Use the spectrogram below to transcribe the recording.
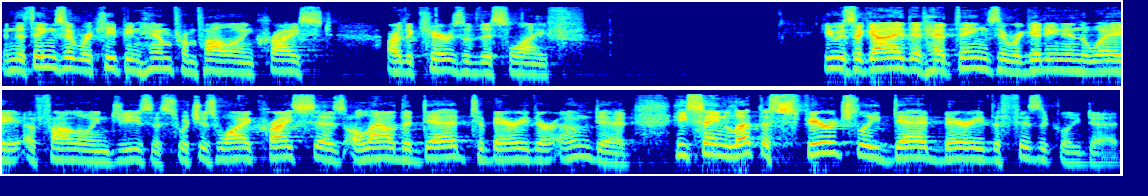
And the things that were keeping him from following Christ are the cares of this life. He was a guy that had things that were getting in the way of following Jesus, which is why Christ says, Allow the dead to bury their own dead. He's saying, Let the spiritually dead bury the physically dead.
